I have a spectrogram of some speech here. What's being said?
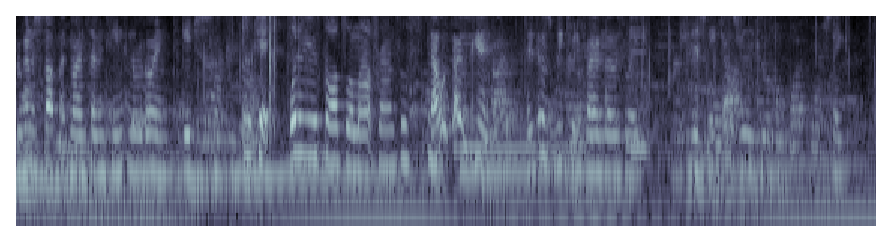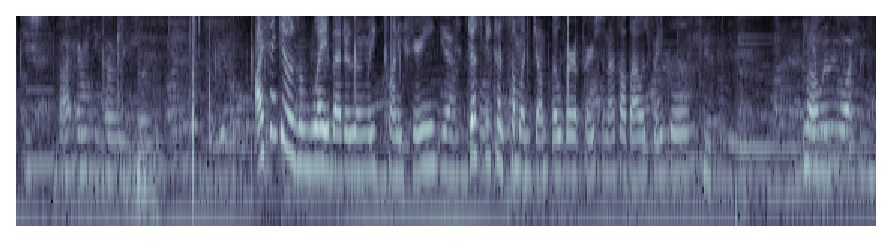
we're gonna stop at 9:17 and we're going to Gage's soccer. Okay, what are your thoughts on that, Francis? That was that was good. I think that was week 25. That was like this week. That was really cool. Just like just got everything covered. I think it was way better than week 23. Yeah. Just because someone jumped over a person, I thought that was pretty cool. Okay, um, what are we watching?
